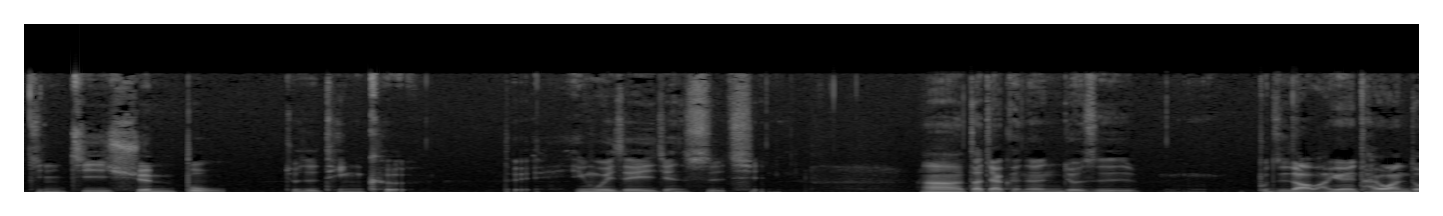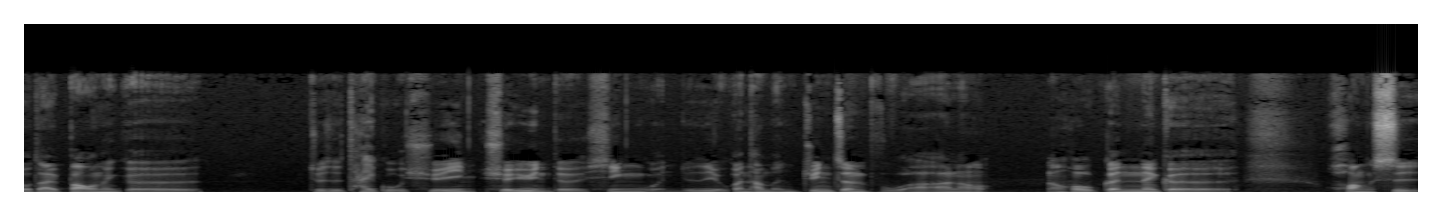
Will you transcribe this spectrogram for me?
紧急宣布就是停课，对，因为这一件事情，那大家可能就是不知道吧，因为台湾都在报那个。就是泰国学运学运的新闻，就是有关他们军政府啊，然后然后跟那个皇室，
